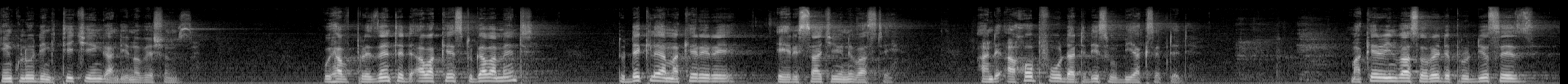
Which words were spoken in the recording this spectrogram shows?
including teaching and innovations. We have presented our case to government to declare Makerere a research university and are hopeful that this will be accepted. Makerere University already produces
